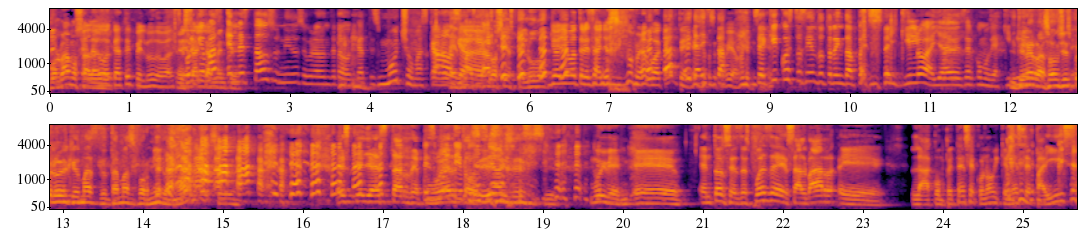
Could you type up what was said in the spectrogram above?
volvamos El al... aguacate peludo va a ser. Exacto. Porque más en Estados Unidos seguramente el aguacate es mucho más caro. No, Es más aquí. caro si es peludo. Yo llevo tres años sin comer aguacate. Ahí está. obviamente. Si aquí cuesta 130 pesos el kilo, allá debe ser como de aquí. Y tiene razón, si es peludo es que es más, está más fornido, ¿no? Es que ya es tarde, Es puberto. Sí, sí, sí, sí, sí. Muy bien. Eh, entonces, después de salvar eh, la competencia económica en este país,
